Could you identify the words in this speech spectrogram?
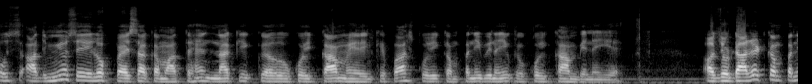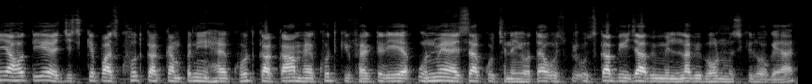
उस आदमियों से ये लोग पैसा कमाते हैं, ना कि कोई काम है इनके पास, कोई कंपनी भी नहीं कोई काम भी नहीं है। और जो डायरेक्ट कंपनियाँ होती है, जिसके पास खुद का कंपनी है, खुद का काम है, खुद की फैक्ट्री है, उनमें ऐसा कुछ नहीं होता है। उस उसका वीज़ा अभी मिलना भी बहुत मुश्किल हो गया है।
